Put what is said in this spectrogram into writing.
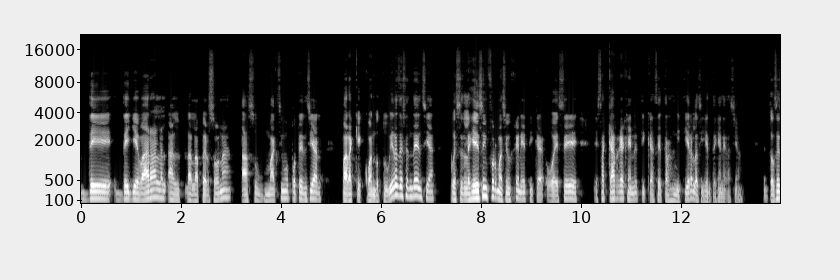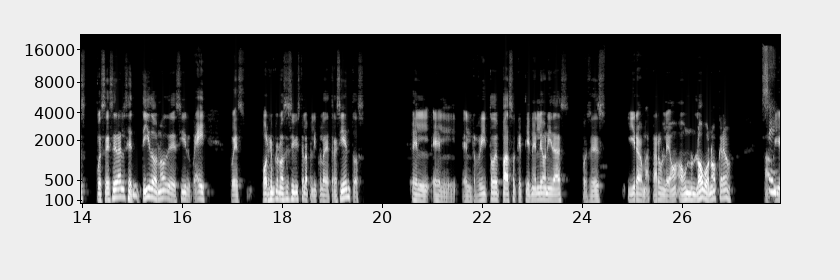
de, de llevar a la, a la, persona a su máximo potencial para que cuando tuvieras descendencia, pues esa información genética o ese, esa carga genética se transmitiera a la siguiente generación. Entonces, pues ese era el sentido, ¿no? De decir, hey, pues, por ejemplo, no sé si viste la película de 300. El, el, el rito de paso que tiene Leonidas, pues es ir a matar a un león, a un lobo, ¿no? Creo. Ah, y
